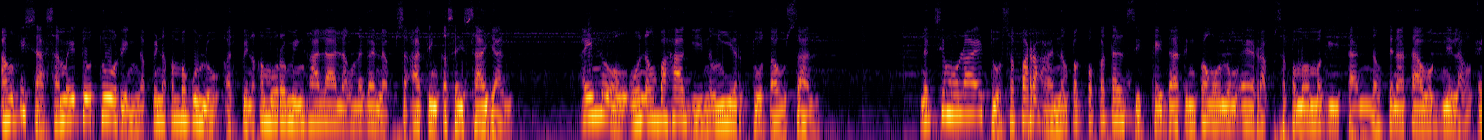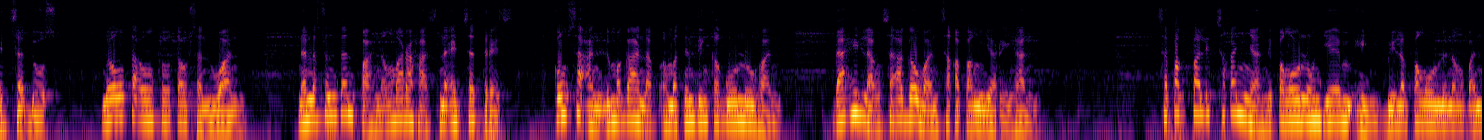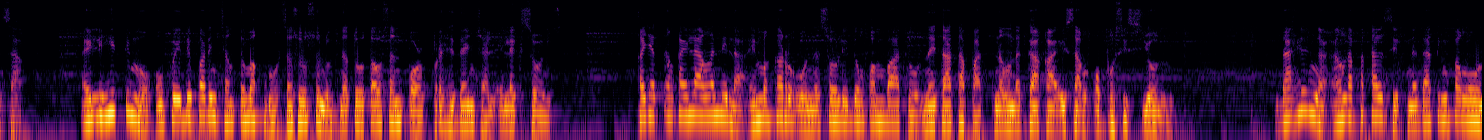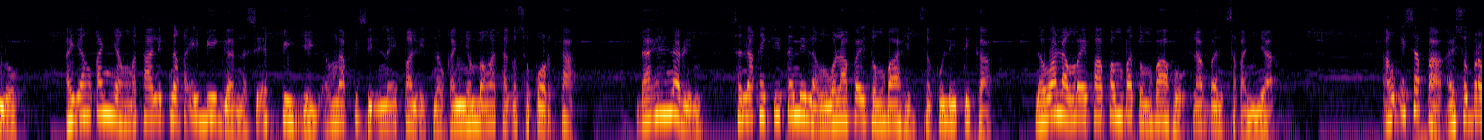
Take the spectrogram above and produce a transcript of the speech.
Ang isa sa maituturing na pinakamagulo at pinakamuruming halalang naganap sa ating kasaysayan ay noong unang bahagi ng year 2000. Nagsimula ito sa paraan ng pagpapatalsik kay dating Pangulong Erap sa pamamagitan ng tinatawag nilang EDSA 2 noong taong 2001 na nasundan pa ng marahas na EDSA 3 kung saan lumaganap ang matinding kaguluhan dahil lang sa agawan sa kapangyarihan. Sa pagpalit sa kanya ni Pangulong GMA bilang Pangulo ng Bansa, ay lihitimo o pwede pa rin siyang tumakbo sa susunod na 2004 presidential elections. Kaya't ang kailangan nila ay magkaroon ng solidong pambato na itatapat ng nagkakaisang oposisyon. Dahil nga ang napatalsik na dating Pangulo ay ang kanyang matalik na kaibigan na si FPJ ang napisil na ipalit ng kanyang mga taga-suporta. Dahil na rin sa nakikita nilang wala pa itong bahid sa politika na walang maipapambatong baho laban sa kanya. Ang isa pa ay sobrang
